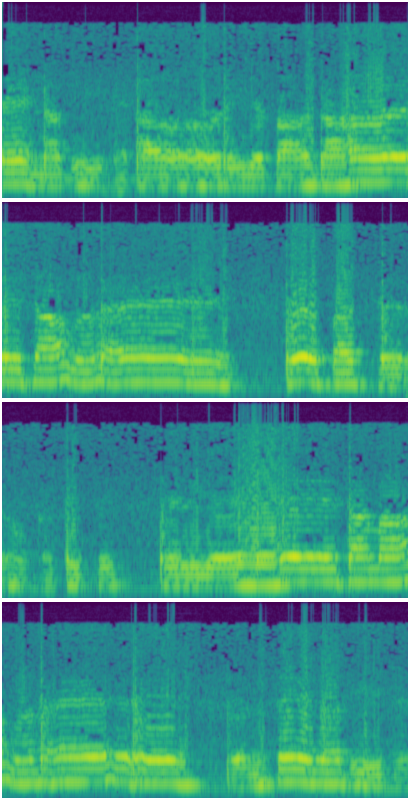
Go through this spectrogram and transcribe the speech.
पे नबी है और ये बाज़ार शाम है। ये पत्थरों का किसी लिए तमाम है? इनसे नबी है।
